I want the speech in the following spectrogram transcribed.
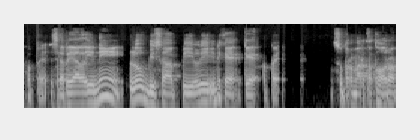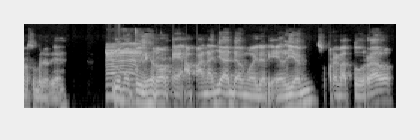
Apa ya, serial ini lu bisa pilih ini kayak kayak apa ya, supermarket horor sebenarnya. Lu mau Ah, pilih horor kayak apaan aja ada mulai dari alien supernatural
